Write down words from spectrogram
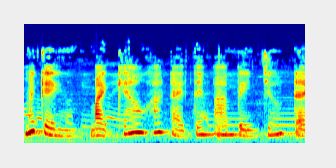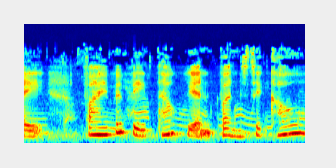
Mấy kiện bài kéo khác đại tên ba biển chấu đầy Vai với biển tháo hiện vần xì khâu.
